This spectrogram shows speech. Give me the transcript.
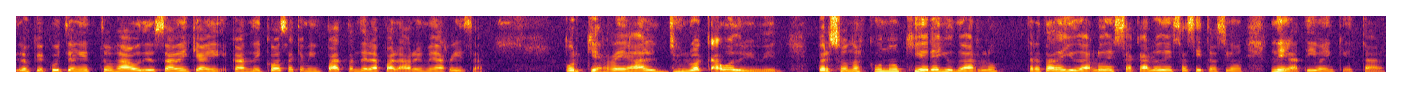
los que escuchan estos audios saben que hay, cuando hay cosas que me impactan de la palabra y me da risa. Porque es real, yo lo acabo de vivir. Personas que uno quiere ayudarlo, trata de ayudarlo, de sacarlo de esa situación negativa en que está.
